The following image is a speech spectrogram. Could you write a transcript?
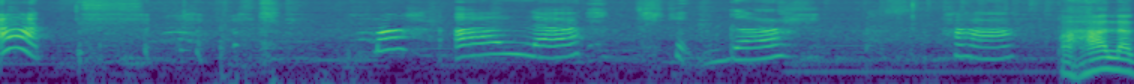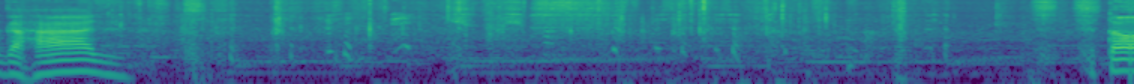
at maala ga ha Pahalagahan. Ito.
